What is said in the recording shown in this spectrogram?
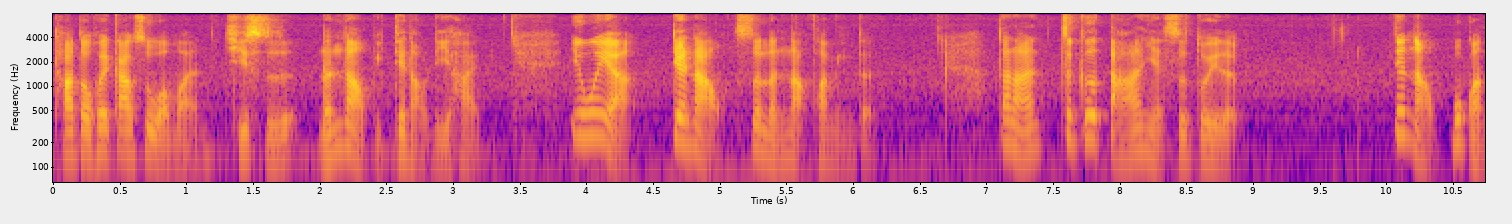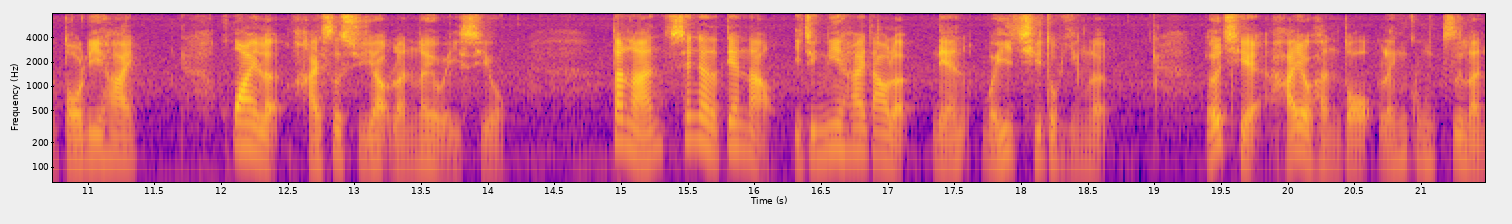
他都会告诉我们，其实人脑比电脑厉害，因为啊，电脑是人脑发明的。当然，这个答案也是对的。电脑不管多厉害，坏了还是需要人类维修。当然，现在的电脑已经厉害到了连围棋都赢了。而且还有很多人工智能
